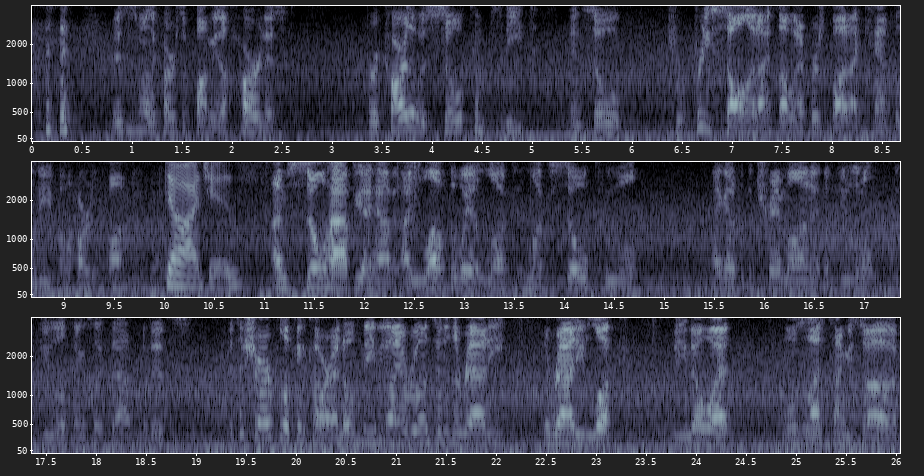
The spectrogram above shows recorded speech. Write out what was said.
this is one of the cars that fought me the hardest. For a car that was so complete and so pr- pretty solid, I thought when I first bought it, I can't believe how hard it fought me. Dodges. I'm so happy I have it. I love the way it looked. It looks so cool. I gotta put the trim on it and a few little a few little things like that. But it's it's a sharp looking car. I know maybe not everyone's into the ratty the ratty look, but you know what? When was the last time you saw a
